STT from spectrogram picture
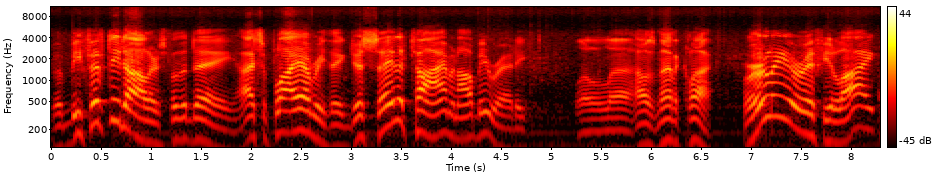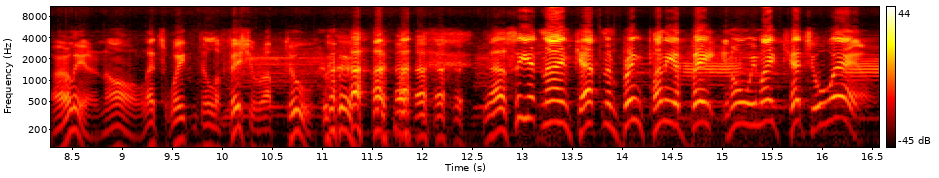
It'll be fifty dollars for the day. I supply everything. Just say the time and I'll be ready. Well, uh, how's nine o'clock? Earlier, if you like. Earlier? No. Let's wait until the fish are up, too. I'll see you at nine, Captain, and bring plenty of bait. You know, we might catch a whale.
